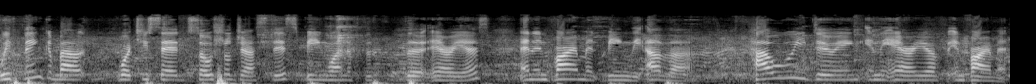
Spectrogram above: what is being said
we think about what you said, social justice being one of the, the areas, and environment being the other. How are we doing in the area of environment?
